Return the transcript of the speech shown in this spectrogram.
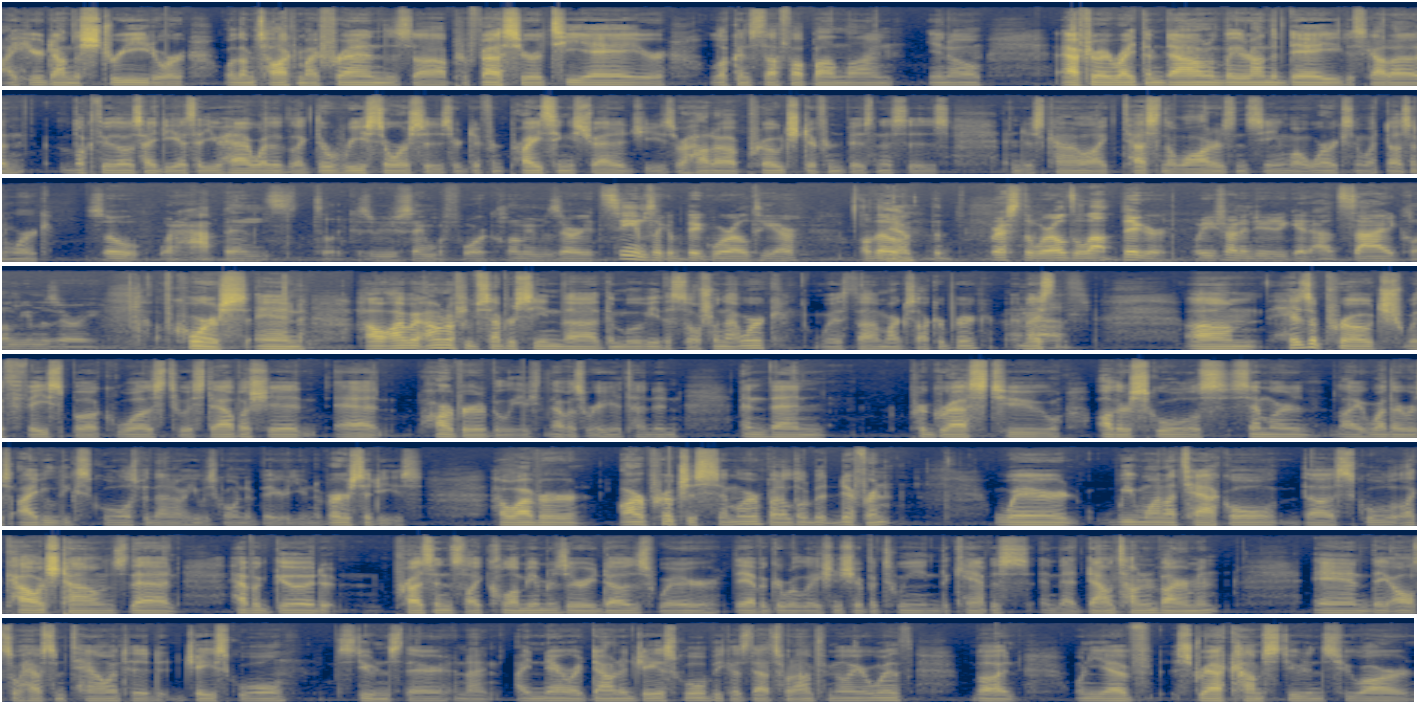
I hear down the street or whether I'm talking to my friends, uh, professor, or TA, or looking stuff up online. You know, after I write them down later on the day, you just gotta look through those ideas that you have, whether like the resources or different pricing strategies or how to approach different businesses, and just kind of like testing the waters and seeing what works and what doesn't work. So, what happens to, because we were saying before, Columbia, Missouri, it seems like a big world here, although Yeah. the rest of the world's a lot bigger. What are you trying to do to get outside Columbia, Missouri? Of course, and how I, I don't know if you've ever seen the the movie The Social Network with uh, Mark Zuckerberg. I s- have. Um, his approach with Facebook was to establish it at Harvard, I believe that was where he attended, and then progress to other schools similar, like whether it was Ivy League schools, but then he was going to bigger universities. However, our approach is similar but a little bit different, where we want to tackle the school, like college towns that have a good presence, like Columbia, Missouri does, where they have a good relationship between the campus and that downtown environment. And they also have some talented J school students there. And I, I narrow it down to J school because that's what I'm familiar with. But when you have Stratcom students who are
